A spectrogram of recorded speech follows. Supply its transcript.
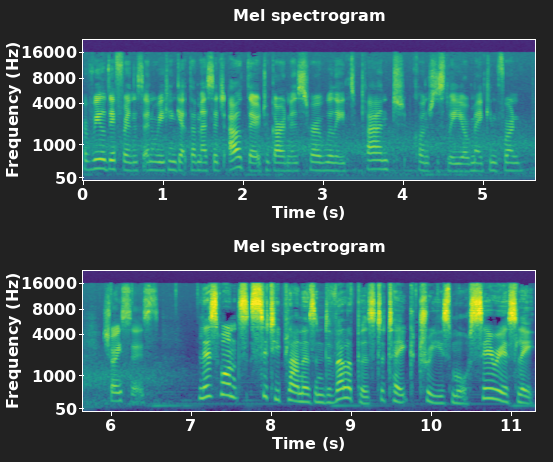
a real difference and we can get the message out there to gardeners who are willing to plant consciously or make informed choices. Liz wants city planners and developers to take trees more seriously.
